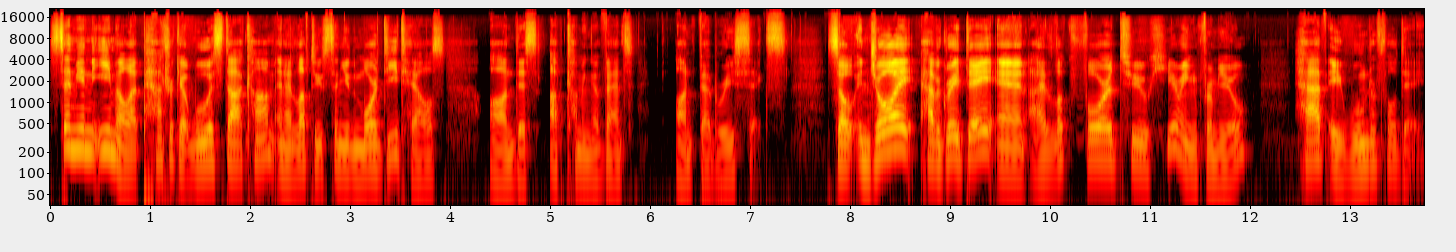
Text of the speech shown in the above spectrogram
send me an email at patrick at and I'd love to send you more details on this upcoming event on February 6th. So enjoy, have a great day, and I look forward to hearing from you. Have a wonderful day.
